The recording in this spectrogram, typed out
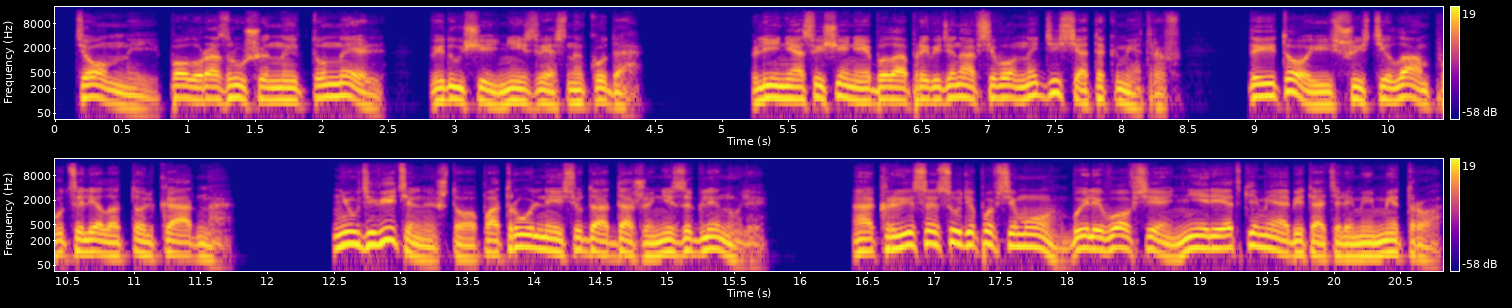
— темный, полуразрушенный туннель, ведущий неизвестно куда. Линия освещения была приведена всего на десяток метров. Да и то из шести ламп уцелела только одна. Неудивительно, что патрульные сюда даже не заглянули. А крысы, судя по всему, были вовсе не редкими обитателями метро.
